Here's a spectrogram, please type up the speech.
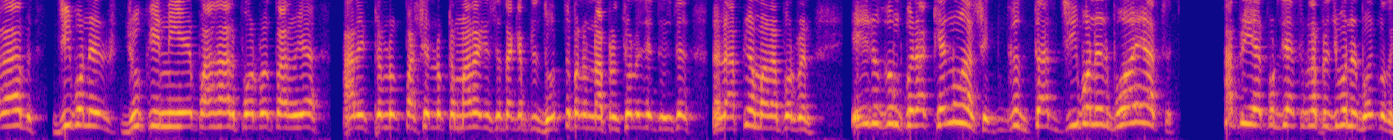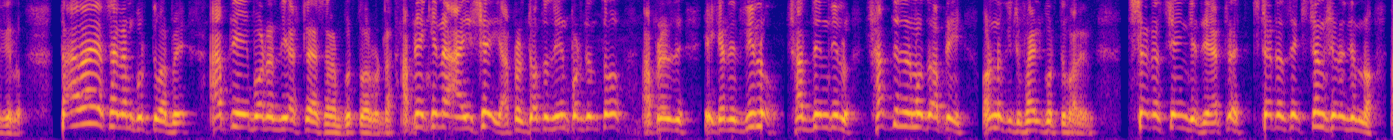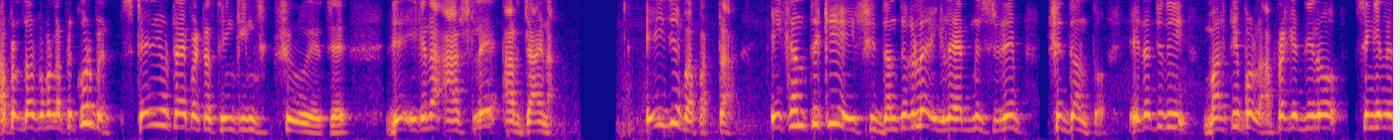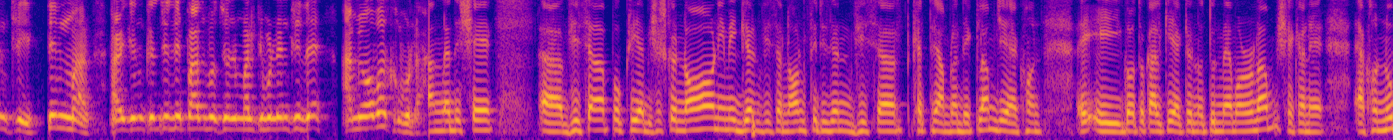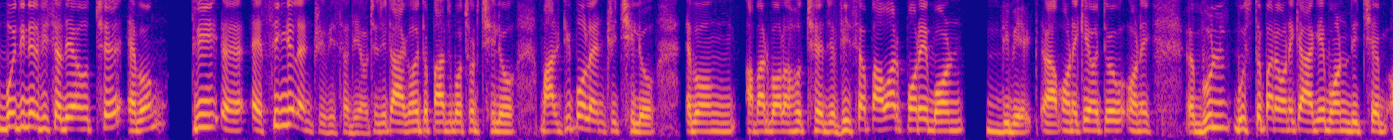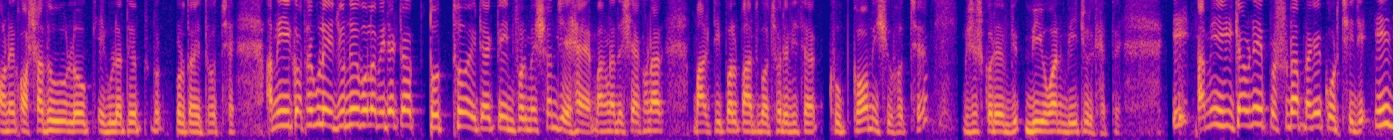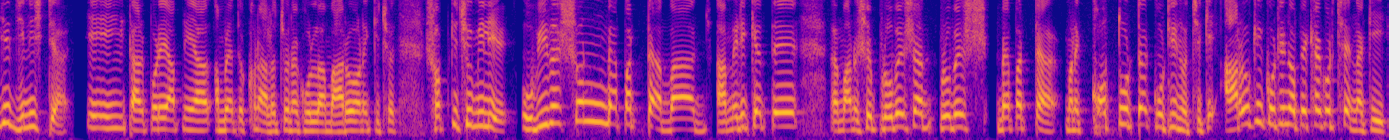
যারা জীবনের ঝুঁকি নিয়ে পাহাড় পর্বত পার হইয়া আরেকটা লোক, পাশের লোকটা মারা গেছে, তাকে আপনি ধরতে পারলেন না, আপনার চলে যেতে হয়েছে নাহলে আপনিও মারা পড়বেন। এইরকম করে কেন আসে? তার জীবনের ভয় আছে। আপনি এয়ারপোর্ট দিয়ে আসবেন আপনার জীবনের ভয় কোথায় গেল? তারা অ্যাসাইলাম করতে পারবে, আপনি এই বর্ডার দিয়ে আসলে অ্যাসাইলাম করতে পারবেন না। আপনি এখানে আইসেই, আপনার যতদিন পর্যন্ত আপনার এখানে দিল, সাত দিন দিল, সাত দিনের মধ্যে আপনি অন্য কিছু ফাইল করতে পারেন। স্ট্যাটাস চেঞ্জের একটা স্ট্যাটাস এক্সটেনশনের জন্য আপনার দরকার পড়লে আপনি করবেন। স্টেরিও টাইপ একটা থিঙ্কিং শুরু হয়েছে যে এখানে আসলে আর যায় না। এই যে ব্যাপারটা এখান থেকে এই সিদ্ধান্তগুলো, এগুলো অ্যাডমিনিস্ট্রেটিভ সিদ্ধান্ত। এটা যদি মাল্টিপল আপনাকে দিল সিঙ্গেল এন্ট্রি তিন মাস আরেকজনকে যদি পাঁচ বছরের মাল্টিপল এন্ট্রি দেয়, আমি অবাক হব না। বাংলাদেশে ভিসা প্রক্রিয়া, বিশেষ করে non immigrant visa non citizen ভিসার ক্ষেত্রে আমরা দেখলাম যে এখন এই গতকালকে একটা নতুন মেমোরান্ডাম সেখানে এখন নব্বই দিনের ভিসা দেওয়া হচ্ছে এবং থ্রি সিঙ্গেল এন্ট্রি ভিসা দেওয়া হচ্ছে, যেটা আগে হয়তো পাঁচ বছর ছিল মাল্টিপল এন্ট্রি ছিল এবং আবার বলা হচ্ছে যে ভিসা পাওয়ার পরে বন্ড দিবে। অনেকে হয়তো অনেক ভুল বুঝতে পারে, অনেকে আগে বন্ড দিচ্ছে, অনেক অসাধু লোক এগুলোতে প্রতারিত হচ্ছে। আমি এই কথাগুলো এই জন্যই বললাম, এটা একটা তথ্য, এটা একটা ইনফরমেশন যে হ্যাঁ বাংলাদেশে এখন আর মাল্টিপল পাঁচ বছরের ভিসা খুব কম ইস্যু হচ্ছে, বিশেষ করে বি ওয়ান বি টুর ক্ষেত্রে। এই, আমি এই কারণে এই প্রশ্নটা আপনাকে করছি যে এই যে জিনিসটা এই তারপরে আপনি আমরা এতক্ষণ আলোচনা করলাম আরও অনেক কিছু সব কিছু মিলিয়ে অভিবাসন ব্যাপারটা বা আমেরিকাতে মানুষের প্রবেশ প্রবেশ ব্যাপারটা মানে কতটা কঠিন হচ্ছে? কি আরও কি কঠিন অপেক্ষা করছে? নাকি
